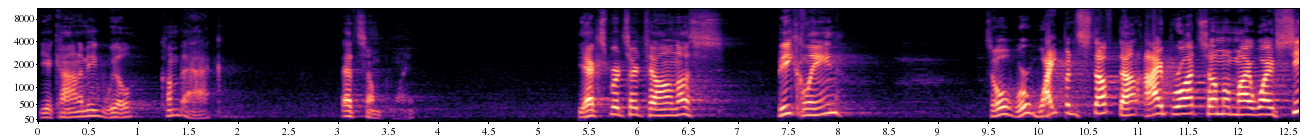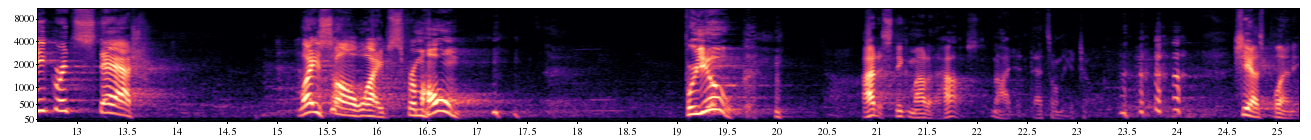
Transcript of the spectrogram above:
The economy will come back at some point. The experts are telling us be clean. So we're wiping stuff down. I brought some of my wife's secret stash Lysol wipes from home for you. I had to sneak them out of the house. No, I didn't. That's only a joke. she has plenty.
